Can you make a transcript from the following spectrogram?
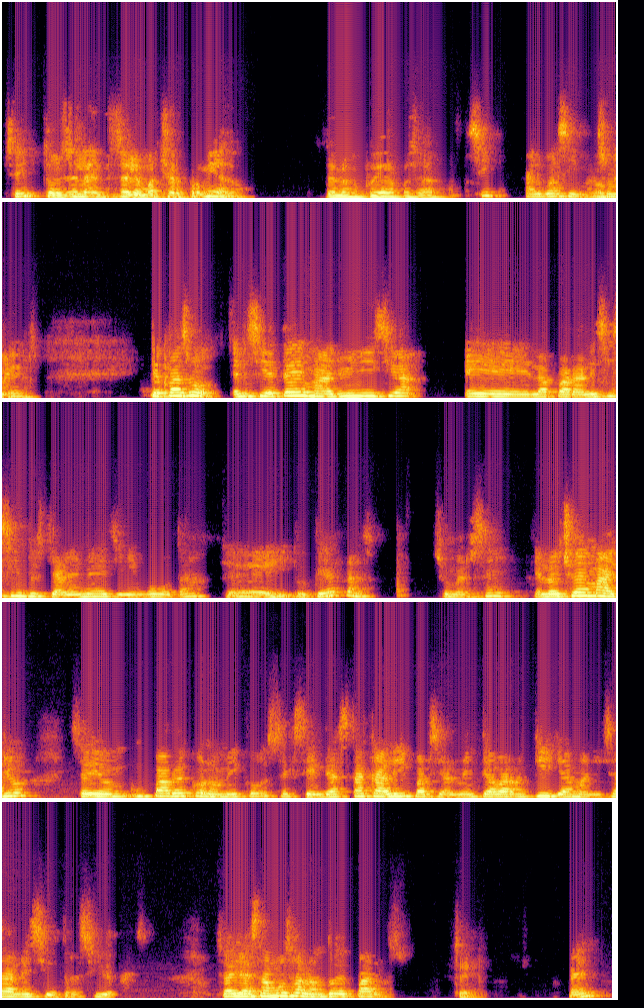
¿Sí? Entonces la gente salió a marchar por miedo de lo que pudiera pasar. Sí, algo así, más o Ok. menos. ¿Qué pasó? El 7 de mayo inicia eh, la parálisis industrial en Medellín y en Bogotá. Yay. Tu tierras, su merced. El 8 de mayo se dio un paro económico, se extiende hasta Cali parcialmente a Barranquilla, Manizales y otras ciudades. O sea, ya estamos hablando de paros. Sí. ¿Ven?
